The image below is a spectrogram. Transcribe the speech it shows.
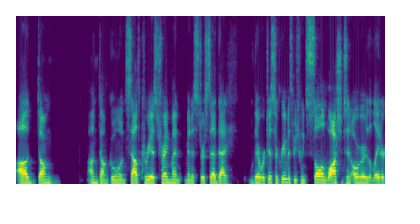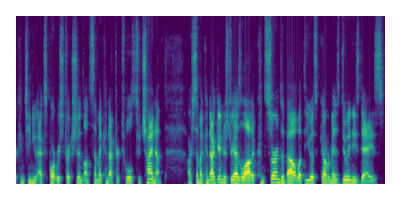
Ahn Dong ah Dong-gun, South Korea's trade minister, said that there were disagreements between Seoul and Washington over the later continued export restrictions on semiconductor tools to China. Our semiconductor industry has a lot of concerns about what the US government is doing these days.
